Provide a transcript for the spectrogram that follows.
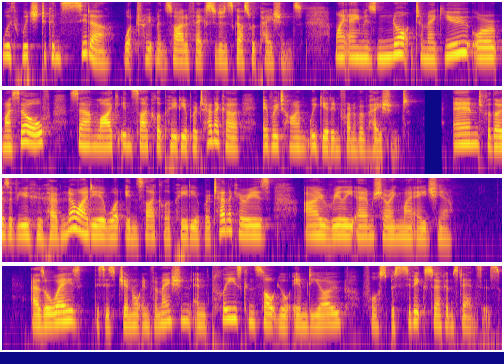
with which to consider what treatment side effects to discuss with patients. My aim is not to make you or myself sound like Encyclopedia Britannica every time we get in front of a patient. And for those of you who have no idea what Encyclopedia Britannica is, I really am showing my age here. As always, this is general information and please consult your MDO for specific circumstances.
